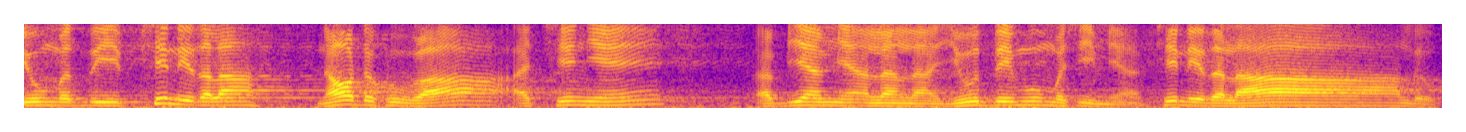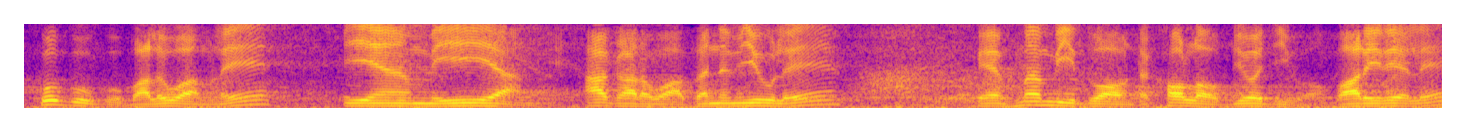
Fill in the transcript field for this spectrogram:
ယုံမသေးဖြစ်နေသလားနောက်တစ်ခုကအချင်းချင်းအပြန်မြန်အလန့်လန့်ယူသိမှုမရှိမြန်ဖြစ်နေသလားလို့ကိုကိုကိုဘာလို့ရမလဲပြန်မေးရမယ်အဂါရဝဘယ်နှမျိုးလဲကဲမှတ်မိသွားအောင်တစ်ခေါက်လောက်ပြောကြည့်ပါဦးဘာတွေတဲ့လဲ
